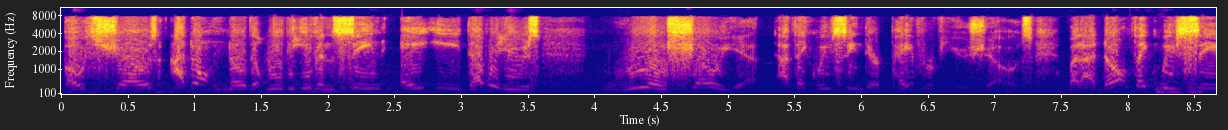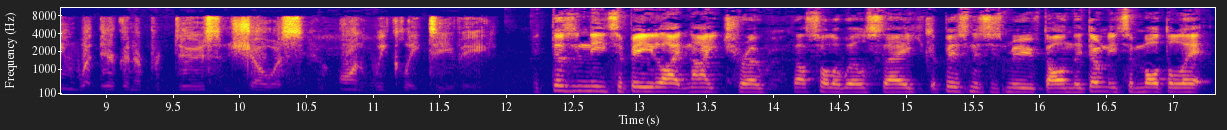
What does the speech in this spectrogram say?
both shows. I don't know that we've even seen AEW's real show yet. I think we've seen their pay-per-view shows, but I don't think we've seen what they're going to produce and show us on weekly TV. it doesn't need to be like Nitro. That's all I will say. The business has moved on. They don't need to model it.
